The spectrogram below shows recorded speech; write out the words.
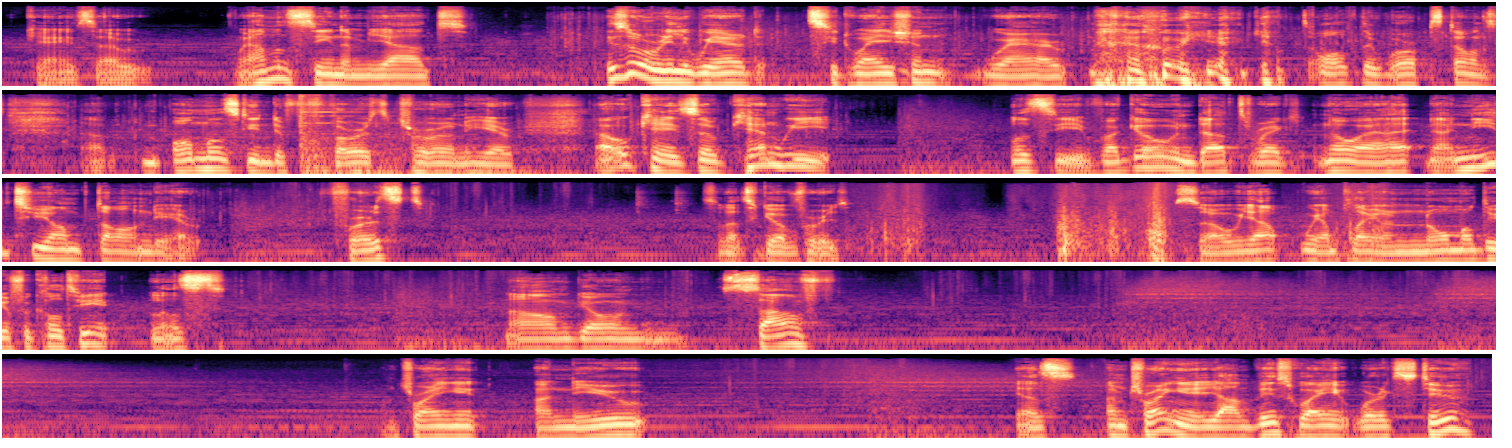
Okay, so we haven't seen them yet. This is a really weird situation where we get all the warp stones uh, almost in the first turn here. Okay, so can we... Let's see, if I go in that direction... No, I, I need to jump down there first. So let's go for it. So yeah, we are playing on normal difficulty. Let's... Now I'm going south I'm trying it a new... Yes, I'm trying it. Yeah, this way it works too.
